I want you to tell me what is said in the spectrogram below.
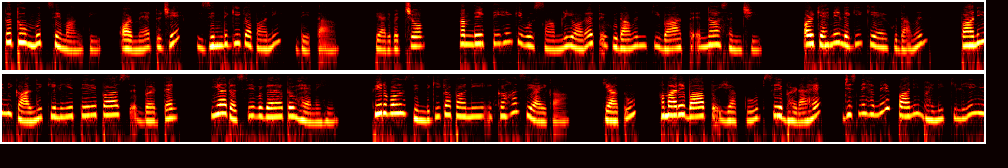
تو تو مجھ سے مانگتی۔ اور میں تجھے زندگی کا پانی دیتا۔ پیارے بچوں، ہم دیکھتے ہیں کہ وہ سامری عورت خداوند کی بات نہ سمجھی اور کہنے لگی کہ اے خداوند، پانی نکالنے کے لیے تیرے پاس برتن یا رسی وغیرہ تو ہے نہیں، پھر وہ زندگی کا پانی کہاں سے آئے گا؟ کیا تو ہمارے باپ یعقوب سے بڑا ہے، جس نے ہمیں پانی بھرنے کے لیے یہ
